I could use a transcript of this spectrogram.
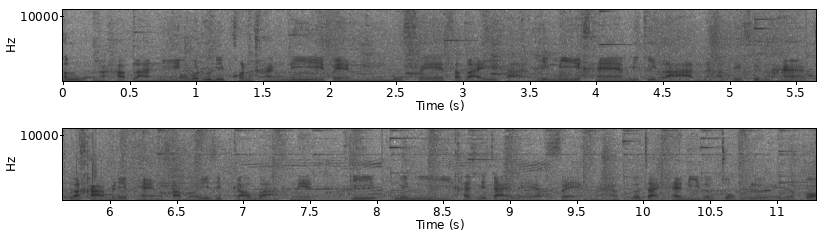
สรุปนะครับร้านนี้วัตถุดิบค่อนข้างดีเป็นบุฟเฟ่สไตล์อีสานที่มีแค่ไม่กี่ร้านนะครับที่ขึ้นห้างราคาไม่ได้แพง 329 บาทเน็ตที่ไม่มีค่าใช้จ่ายอะไรแอบแฝงนะครับก็จ่ายแค่นี้แล้วจบเลย แล้วก็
